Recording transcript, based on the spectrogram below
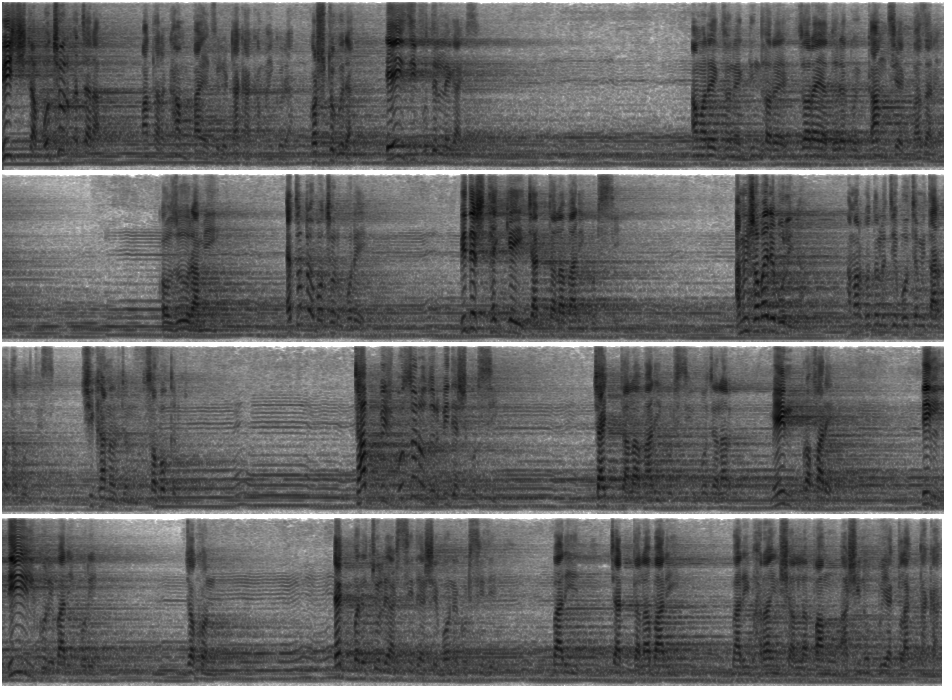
বিশটা বছর বেচারা মাথার ঘাম পায়ে ফেলে টাকা কামাই করে, কষ্ট করে এই জিফুতের লেগাইছে আমার একজন একদিন ধরে জরাইয়া ধরে কই কামছে এক বাজারে। হজুর, আমি এতটা বছর পরে বিদেশ থেকেই চারতলা বাড়ি করছি। আমি সবাইরে বলি না, আমার কথা হলো যে বলছে আমি তার কথা বলতেছি, শিখানোর জন্য, সবকের জন্য। ছাব্বিশ বছর হুজুর বিদেশ করছি। চারতলা বাড়ি করছি উপজেলার মেইন প্রফারে দিল দিল করে বাড়ি করে যখন একবারে চলে আসছি দেশে, মনে করছি যে বাড়ি, চারতলা বাড়ি বাড়ি ভাড়া ইনশাল্লাহ পামু, আশি নব্বই, এক লাখ টাকা।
